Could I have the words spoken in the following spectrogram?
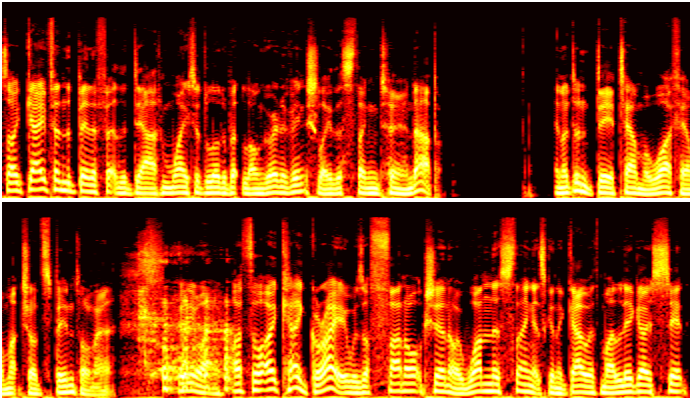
So I gave them the benefit of the doubt and waited a little bit longer, and eventually this thing turned up. And I didn't dare tell my wife how much I'd spent on it. anyway, I thought, okay, great. It was a fun auction. I won this thing. It's going to go with my Lego set.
